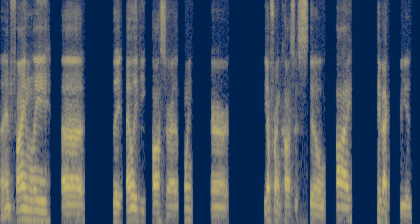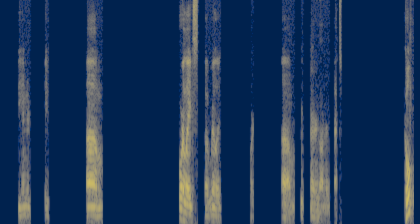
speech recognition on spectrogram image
Uh, and finally, uh, the LED costs are at a point where the upfront cost is still high. Payback period, the energy um, correlates to a relative um, return on investment. Cool.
